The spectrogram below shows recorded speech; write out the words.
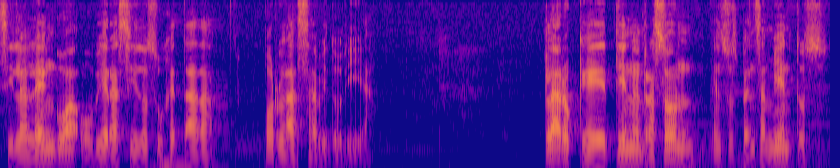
si la lengua hubiera sido sujetada por la sabiduría. Claro que tienen razón en sus pensamientos.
